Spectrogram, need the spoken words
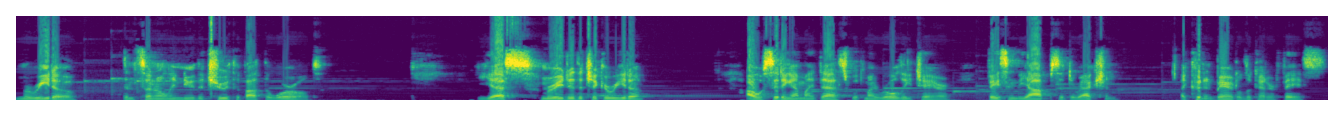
Marita then suddenly knew the truth about the world. Yes, Marita the Chikorita? I was sitting at my desk with my rolly chair facing the opposite direction. I couldn't bear to look at her face.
